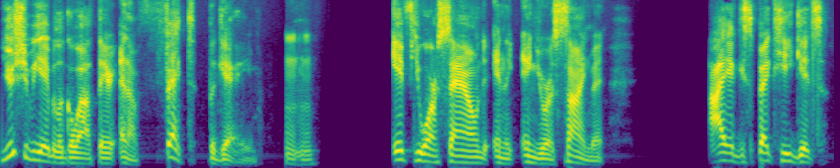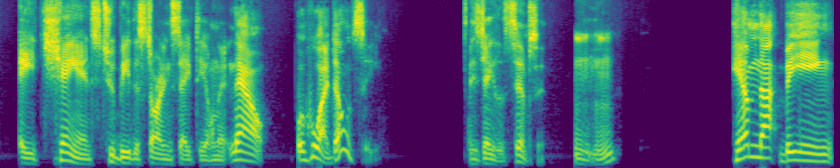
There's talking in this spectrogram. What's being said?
you should be able to go out there and affect the game. Mm-hmm. If you are sound in in your assignment, I expect he gets a chance to be the starting safety on it. Now, who I don't see is Jaylin Simpson. Mm-hmm. Him not being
